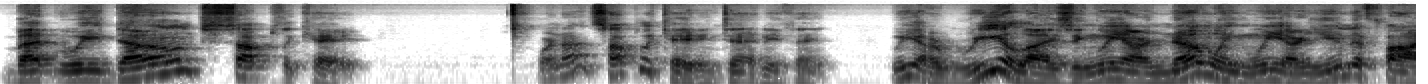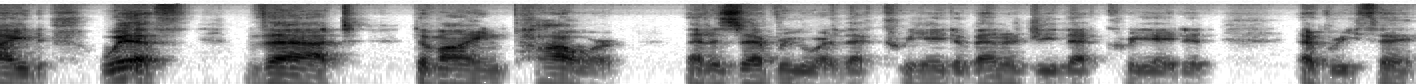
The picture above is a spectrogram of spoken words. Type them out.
but we don't supplicate we're not supplicating to anything. We are realizing, we are knowing, we are unified with that divine power that is everywhere, that creative energy that created everything.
